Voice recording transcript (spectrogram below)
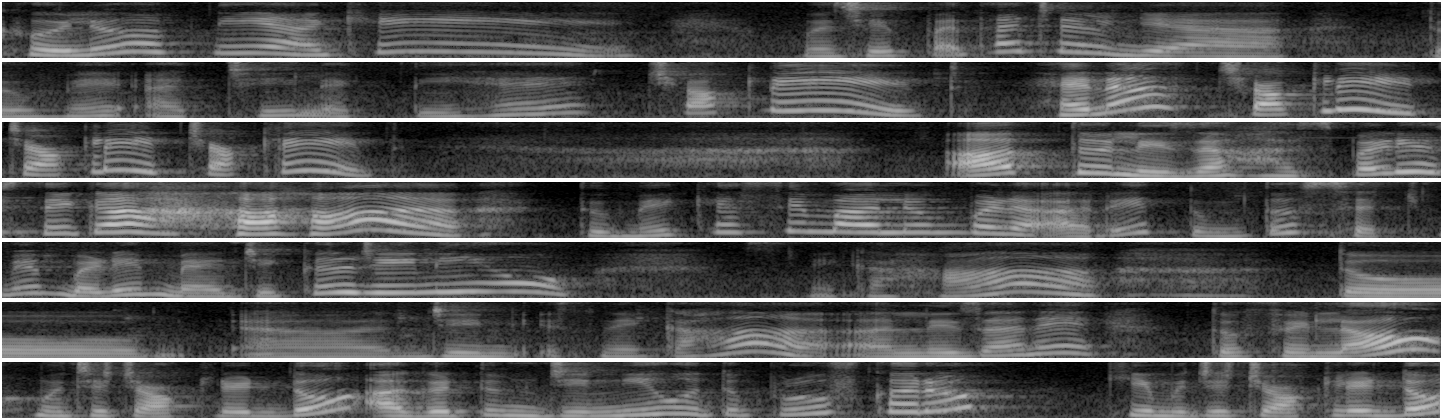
खोलो अपनी आँखें। मुझे पता चल गया। तुम्हें अच्छी लगती है चॉकलेट, है ना? Chocolate chocolate chocolate. अब तो लिज़ा हंस पड़ी, उसने कहा हाँ हाँ तुम्हें कैसे मालूम पड़ा? अरे, तुम तो सच में बड़े मैजिकल जीनी हो। उसने कहा हाँ तो जीनी इसने कहा, लिज़ा ने तो फिर लाओ, मुझे चॉकलेट दो। अगर तुम जीनी हो तो प्रूफ करो कि मुझे चॉकलेट दो।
